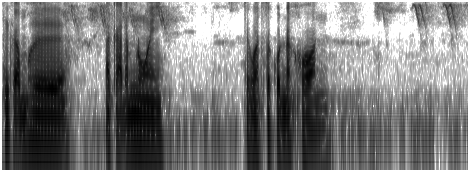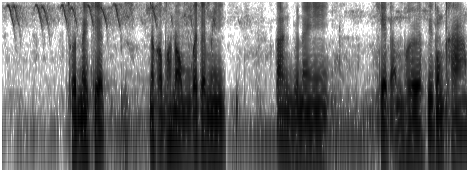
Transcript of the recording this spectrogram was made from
ติดกับอำเภออากาศอำนวย จังหวัดสกลนคร ส่วนในเขตนครพนมก็จะมีตั้งอยู่ในเขตอำเภอศรีสงคาม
